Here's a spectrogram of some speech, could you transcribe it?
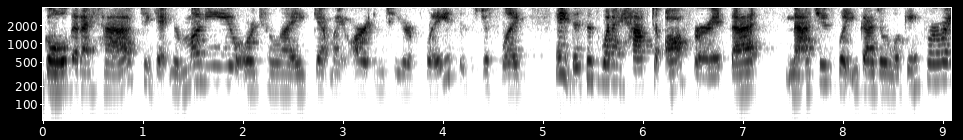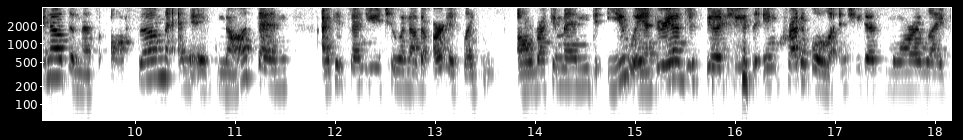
goal that I have to get your money or to like get my art into your place. It's just like, hey, this is what I have to offer. If that matches what you guys are looking for right now, then that's awesome. And if not, then I could send you to another artist. Like I'll recommend you, Andrea, and just be like, she's incredible, and she does more like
